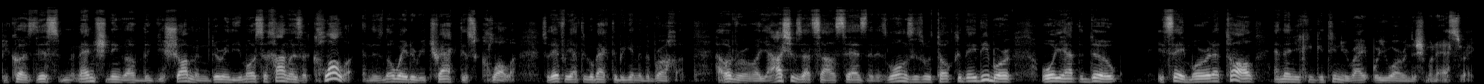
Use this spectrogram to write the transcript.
because this mentioning of the Geshamim during the Yimosacham is a klola, and there's no way to retract this klola. So therefore, you have to go back to the beginning of the bracha. However, Yashiv Zatzal says that as long as it's with Tokadei Dibur, all you have to do is say Morid at all, and then you can continue right where you are in the Shemona Esrei.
